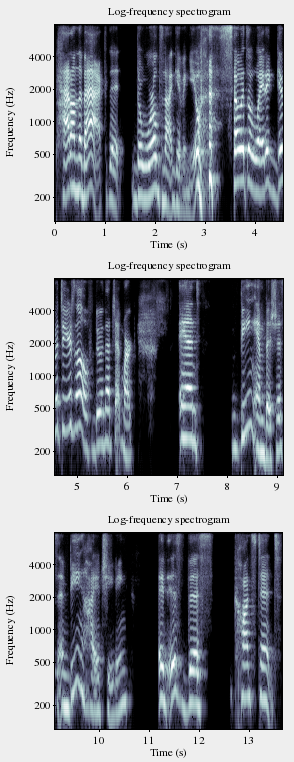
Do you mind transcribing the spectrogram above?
pat on the back that the world's not giving you. so it's a way to give it to yourself doing that check mark. And being ambitious and being high achieving, it is this constant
